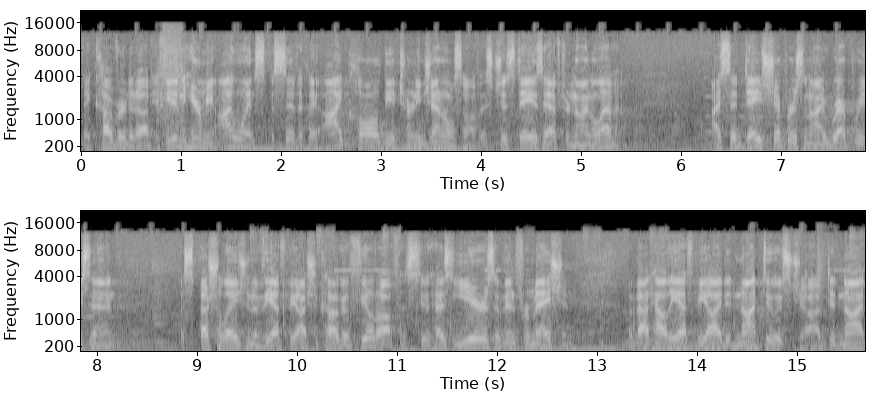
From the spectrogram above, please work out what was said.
They covered it up. If you didn't hear me, I went specifically. I called the Attorney General's office just days after 9 11. I said, Dave Schippers and I represent a special agent of the FBI Chicago field office who has years of information about how the FBI did not do its job, did not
